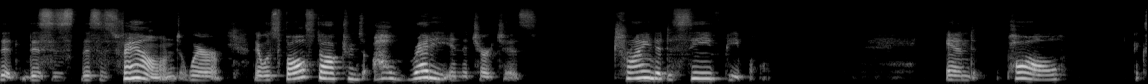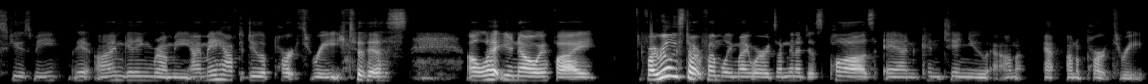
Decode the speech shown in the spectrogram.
that this is this is found where there was false doctrines already in the churches trying to deceive people. And Paul, excuse me, I'm getting rummy. I may have to do a part three to this. I'll let you know if I if I really start fumbling my words. I'm going to just pause and continue on a, on a part three.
